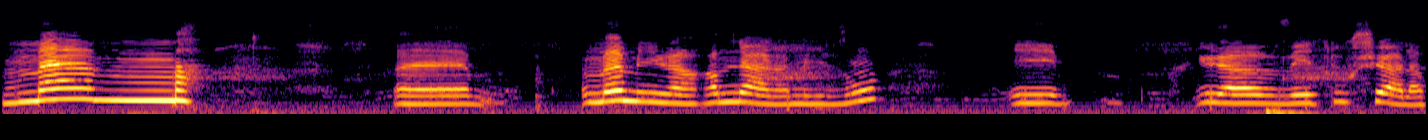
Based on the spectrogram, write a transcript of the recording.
même. euh, même il a ramené à la maison et il avait touché à la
